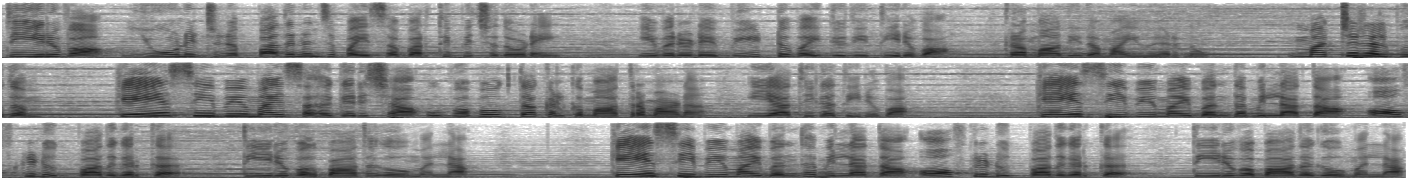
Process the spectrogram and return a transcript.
തീരുവ യൂണിറ്റിന് പതിനഞ്ച് പൈസ വർദ്ധിപ്പിച്ചതോടെ ഇവരുടെ വീട്ടുവൈദ്യുതി തീരുവ ക്രമാതീതമായി ഉയർന്നു. മറ്റൊരത്ഭുതം കെ എസ് സി ബിയുമായി സഹകരിച്ച ഉപഭോക്താക്കൾക്ക് മാത്രമാണ് ഈ അധിക തീരുവ. കെ എസ് സി ബിയുമായി ബന്ധമില്ലാത്ത ഓഫ് ഗ്രിഡ് ഉത്പാദകർക്ക് തീരുവ ബാധകവുമല്ല. കെ എസ് സി ബിയുമായി ബന്ധമില്ലാത്ത ഓഫ് ഗ്രിഡ് ഉത്പാദകർക്ക് തീരുവ ബാധകവുമല്ല.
